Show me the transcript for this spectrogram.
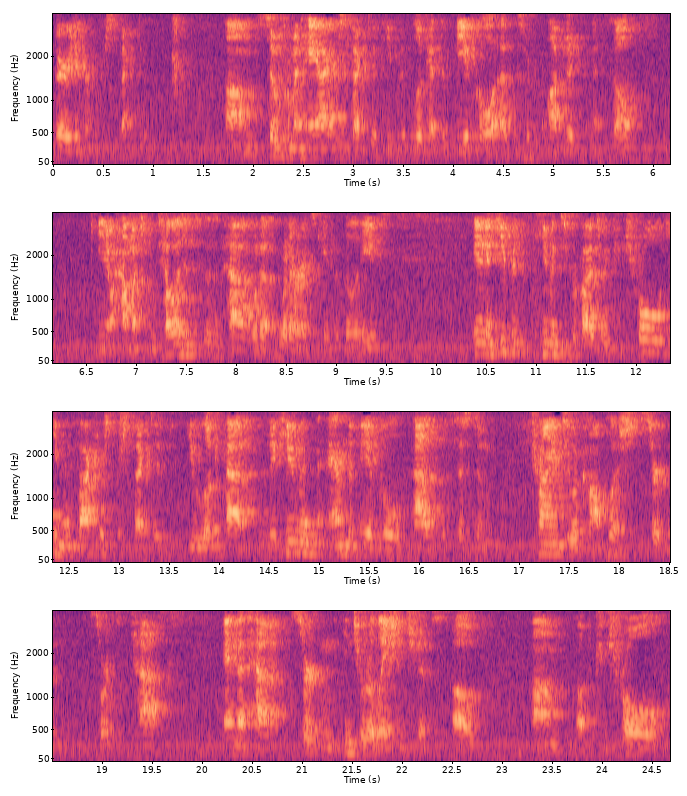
very different perspective. Um, so from an AI perspective, you could look at the vehicle as a sort of object in itself. You know, how much intelligence does it have? What what are its capabilities? In a human, human supervisory control, human factors perspective, you look at the human and the vehicle as the system trying to accomplish certain sorts of tasks and that have certain interrelationships of um, of control,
